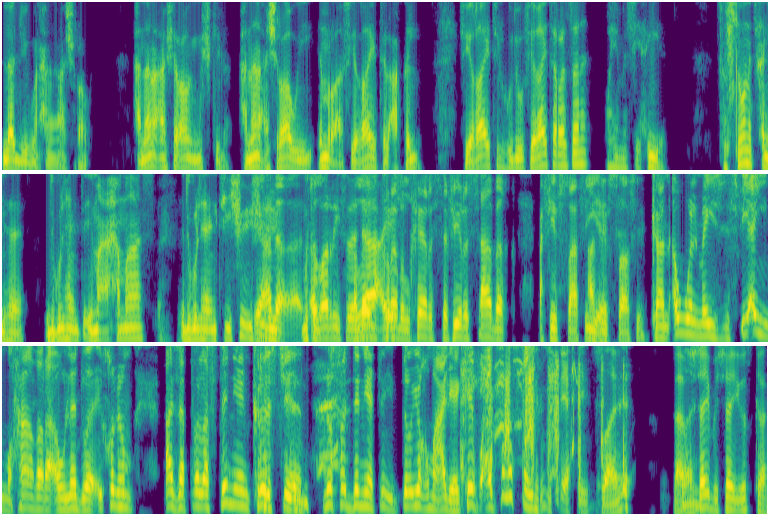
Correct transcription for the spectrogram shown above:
لا تجيبون حنان عشراوي. حنان عشراوي مشكلة حنان عشراوي امرأة في غاية العقل في غاية الهدوء في غاية الرزانة وهي مسيحية. فشلون تحلها؟ تقولها أنت مع حماس؟ تقولها أنت شو شو هذا متطرفه الله يذكره بالخير السفير السابق. عفيف صافية. عفيف صافية. كان أول ما يجلس في أي محاضرة أو ندوة يقول لهم از Palestinian كريستيان نص الدنيا يغمى عليها. كيف واحد فلسطيني مسيحي صحيح. الشيء بشيء يذكر.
